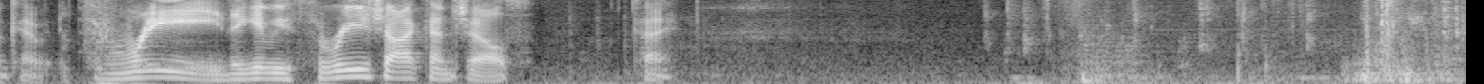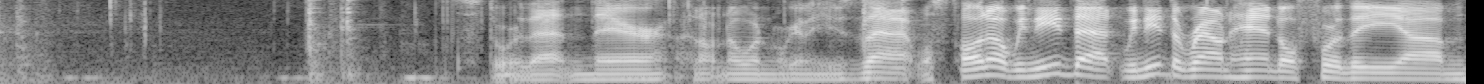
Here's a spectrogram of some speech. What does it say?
Okay, three. They give you three shotgun shells. Okay. Store that in there. I don't know when we're going to use that. Well, oh no, we need that. We need the round handle for the um,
